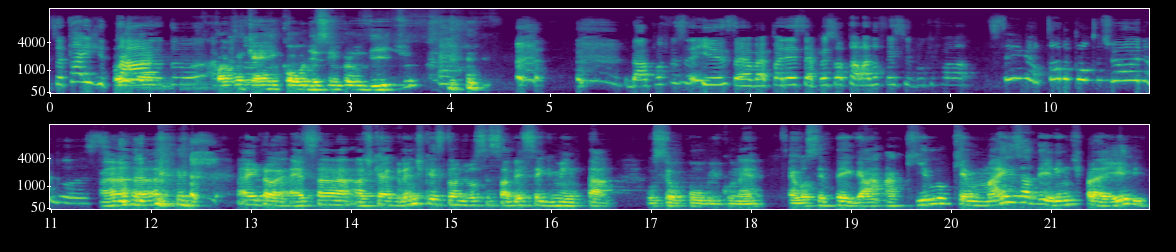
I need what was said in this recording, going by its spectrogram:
Você está irritado. É. Coloca pessoa... um QR Code assim para um vídeo. Dá para fazer isso. Aí vai aparecer, a pessoa tá lá no Facebook e fala, sim, eu tô no ponto de ônibus. Uhum. é, então, essa acho que é a grande questão de você saber segmentar o seu público, né? É você pegar aquilo que é mais aderente para ele,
